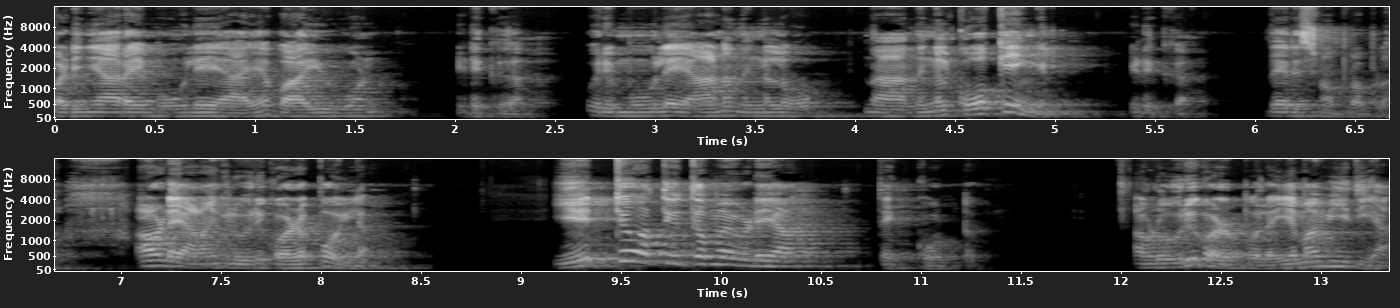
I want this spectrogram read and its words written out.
പടിഞ്ഞാറെ മൂലയായ വായുകോൺ എടുക്കുക. ഒരു മൂലയാണ് നിങ്ങൾ നിങ്ങൾക്ക് ഓക്കെയെങ്കിൽ എടുക്കുക. ദർ ഇസ് നോ പ്രോബ്ലം അവിടെയാണെങ്കിൽ ഒരു കുഴപ്പമില്ല. ഏറ്റവും അത്യുത്തമം എവിടെയാ? തെക്കോട്ട്. അവിടെ ഒരു കുഴപ്പമില്ല. യമവീതിയ.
